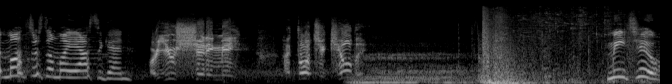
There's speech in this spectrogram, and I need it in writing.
That monster's on my ass again. Are you shitting me? I thought you killed it. Me too.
